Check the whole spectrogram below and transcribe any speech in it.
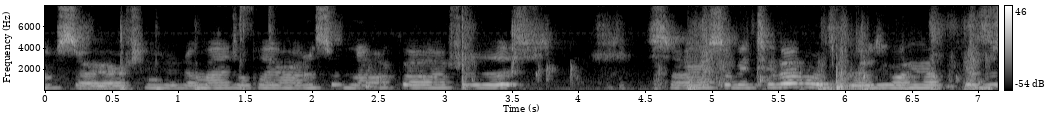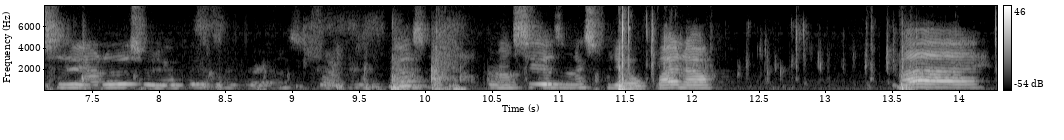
I'm so irritated. I might as well play around with Subnautica after this. So I guess it'll be two Bed Wars videos going up because this is the end of this video. Please like, and subscribe to this. And I'll see you guys in the next video. Bye now. Bye.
